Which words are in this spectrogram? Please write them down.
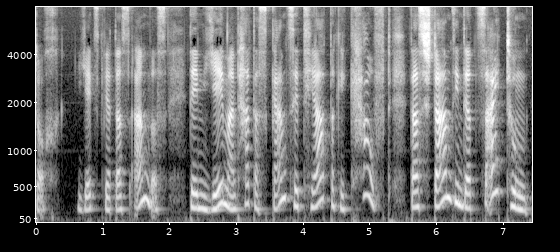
Doch jetzt wird das anders, denn jemand hat das ganze Theater gekauft. Das stand in der Zeitung.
